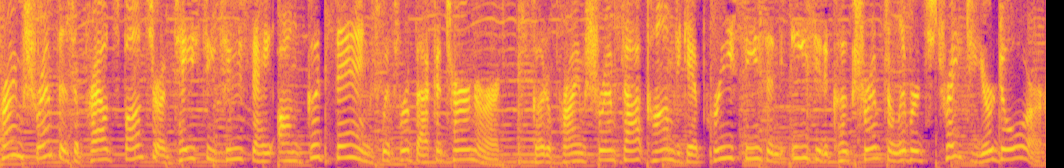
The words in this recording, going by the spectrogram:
Prime Shrimp is a proud sponsor of Tasty Tuesday on Good Things with Rebecca Turner. Go to primeshrimp.com to get pre seasoned, easy to cook shrimp delivered straight to your door.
